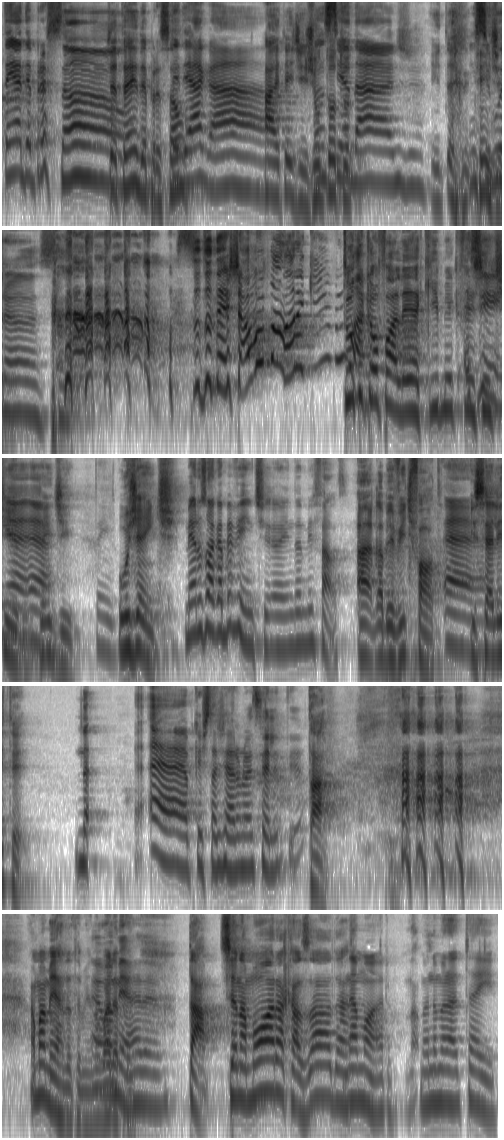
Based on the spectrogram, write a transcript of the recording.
Tem a depressão. Você tem depressão? TDAH. Ah, entendi. Juntou ansiedade. Insegurança. Se tu deixar, eu vou falando aqui. Tudo que eu falei aqui meio que fez Sim, sentido. é, é. Entendi. Tem. Urgente. Menos o HB20, ainda me falta. Ah, HB20 falta. É. E CLT. Na- É, porque estagiário não é CLT. Tá. é uma merda também, não É vale uma a pena. merda. Tá. Você namora, casada? Namoro. Meu namorado tá aí.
